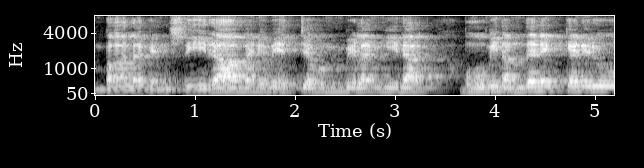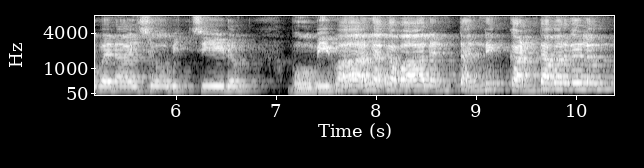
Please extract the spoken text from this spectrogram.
ബാലകൻ ശ്രീരാമനും ഏറ്റവും വിളങ്ങിനാൽ ഭൂമി നന്ദനയ്ക്കനുരൂപനായി ശോഭിച്ചിടും. ഭൂമി ബാലകബാലൻ തന്നെ കണ്ടവർകളും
